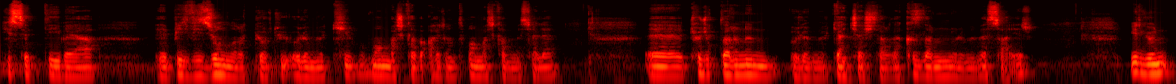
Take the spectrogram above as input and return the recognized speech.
hissettiği veya e, bir vizyon olarak gördüğü ölümü ki bu bambaşka bir ayrıntı, bambaşka bir mesele. E, çocuklarının ölümü, genç yaşlarda kızlarının ölümü vesaire. Bir gün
